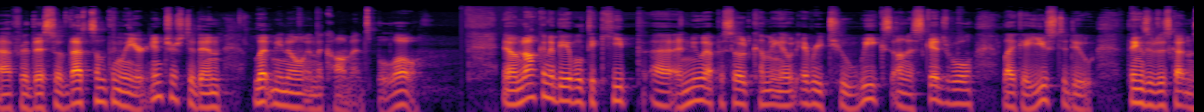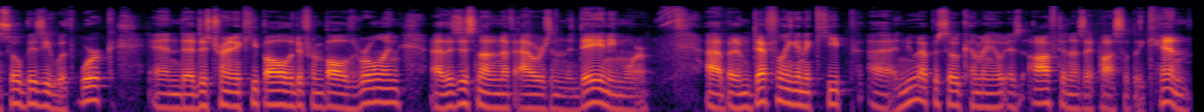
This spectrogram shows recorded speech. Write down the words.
uh, for this. So if that's something that you're interested in, let me know in the comments below. Now, I'm not going to be able to keep uh, a new episode coming out every two weeks on a schedule like I used to do. Things have just gotten so busy with work and uh, just trying to keep all the different balls rolling. Uh, there's just not enough hours in the day anymore. Uh, but I'm definitely going to keep uh, a new episode coming out as often as I possibly can.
